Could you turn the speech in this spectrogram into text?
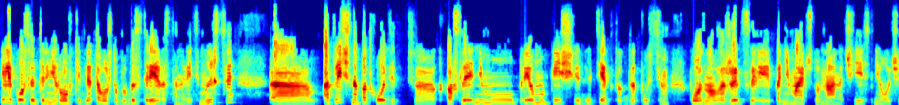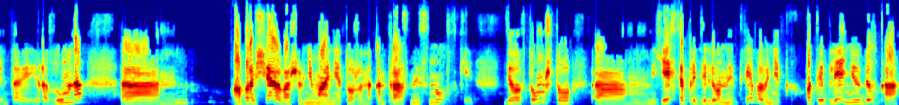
или после тренировки для того, чтобы быстрее восстановить мышцы. Э, отлично подходит э, к последнему приему пищи для тех, кто, допустим, поздно ложится и понимает, что на ночь есть не очень-то и разумно. Обращаю ваше внимание тоже на контрастные сноски. Дело в том, что э, есть определенные требования к потреблению белка.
